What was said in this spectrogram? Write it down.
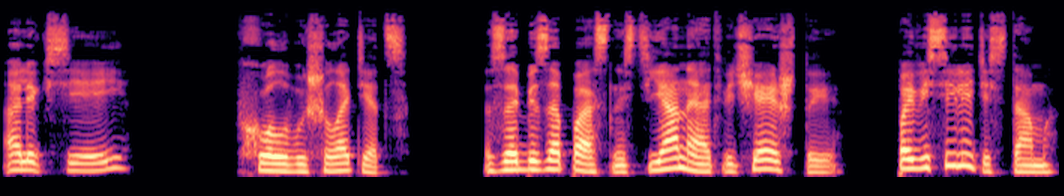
Алексей? В холл вышел отец. За безопасность Яны отвечаешь ты. Повеселитесь там.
